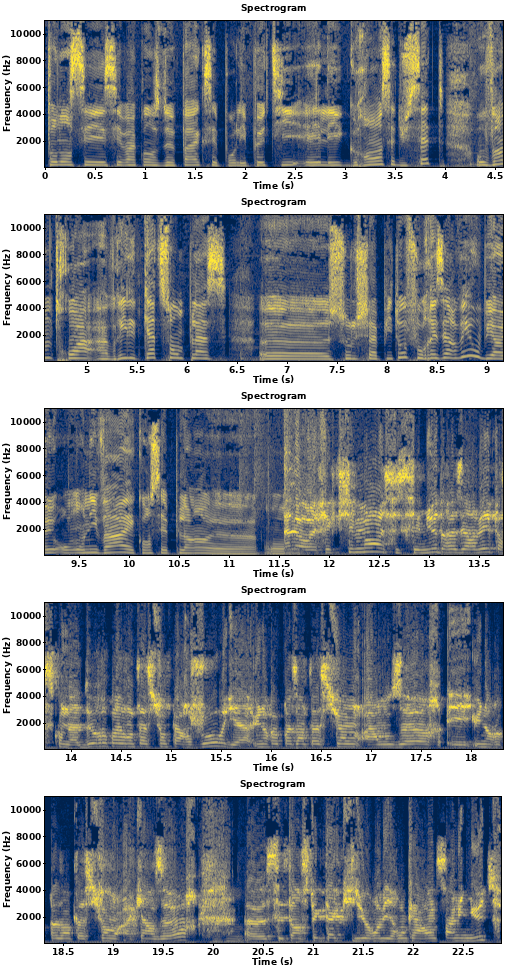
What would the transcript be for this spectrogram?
pendant ces, ces vacances de Pâques. C'est pour les petits et les grands. C'est du 7 au 23 avril. 400 places euh, sous le chapiteau. Il faut réserver ou bien on y va et quand c'est plein euh, on- Alors effectivement, c'est- c'est mieux de réserver parce qu'on a deux représentations par jour. Il y a une représentation à 11h et une représentation à 15h. Mhm. Euh, c'est un spectacle qui dure environ 45 minutes.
